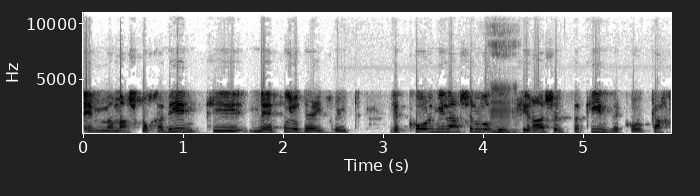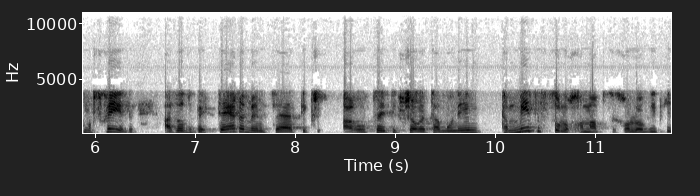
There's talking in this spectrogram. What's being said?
הם ממש פוחדים, כי מאיפה הוא יודע עברית? וכל מילה שלו mm. זו דקירה של סכין, זה כל כך מפחיד. אז עוד בטרם אמצעי התק... ערוצי תקשורת המונים, תמיד עשו לוחמה פסיכולוגית, כי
